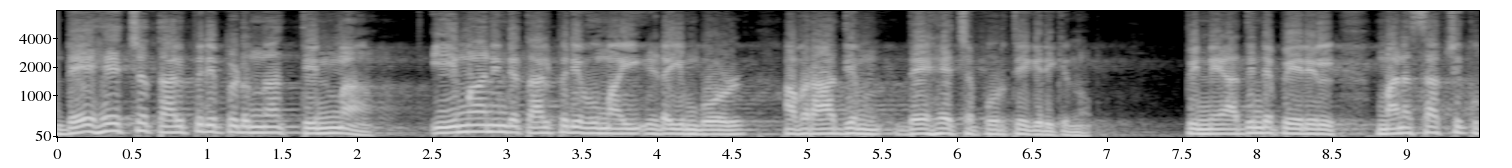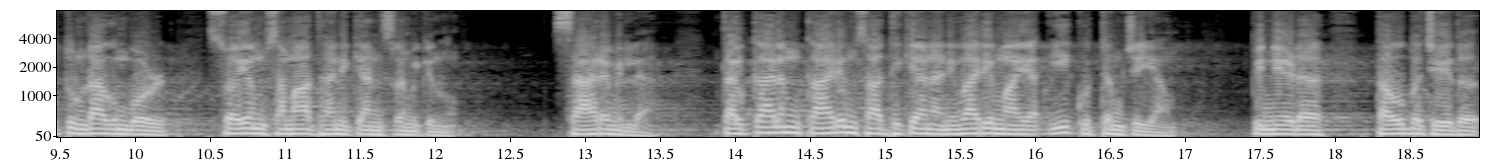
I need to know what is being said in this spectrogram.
ദേഹേച്ഛ താൽപര്യപ്പെടുന്ന തിന്മ ഈമാനിന്റെ താൽപര്യവുമായി ഇടയുമ്പോൾ അവർ ആദ്യം ദേഹേച്ഛ പൂർത്തീകരിക്കുന്നു. പിന്നെ അതിന്റെ പേരിൽ മനസാക്ഷി കുത്തുണ്ടാകുമ്പോൾ സ്വയം സമാധാനിക്കാൻ ശ്രമിക്കുന്നു. സാരമില്ല. തൽക്കാലം കാര്യം സാധിക്കാൻ അനിവാര്യമായ ഈ കുറ്റം ചെയ്യാം. പിന്നീട് തൗബ ചെയ്ത്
